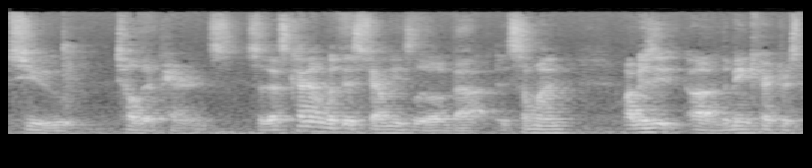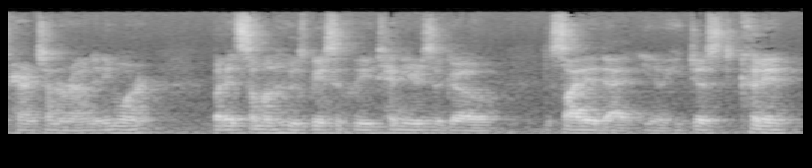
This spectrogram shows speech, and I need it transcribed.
to tell their parents. So that's kind of what this family is a little about. It's someone, obviously, uh, the main character's parents aren't around anymore, but it's someone who's basically 10 years ago decided that, you know, he just couldn't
